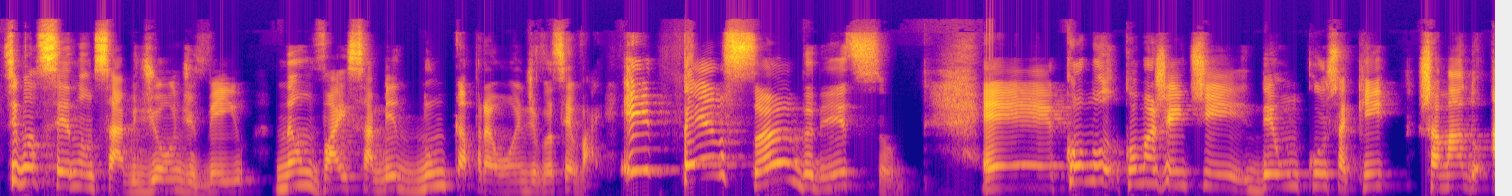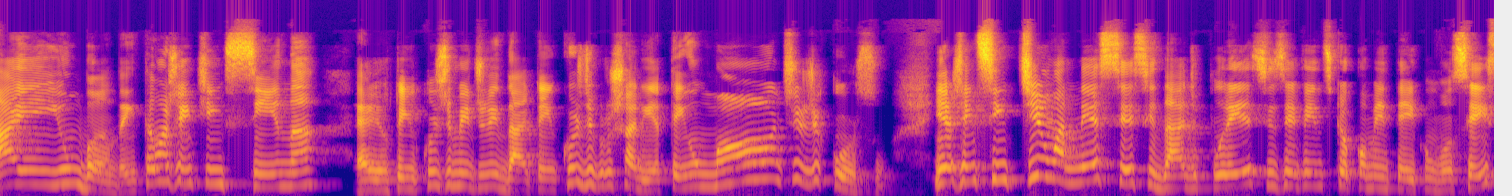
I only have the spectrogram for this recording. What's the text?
se você não sabe de onde veio, não vai saber nunca para onde você vai. E pensando nisso, é, como, como a gente deu um curso aqui chamado Aiumbanda, então a gente ensina é, eu tenho curso de mediunidade, tenho curso de bruxaria, tenho um monte de curso. E a gente sentiu uma necessidade por esses eventos que eu comentei com vocês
